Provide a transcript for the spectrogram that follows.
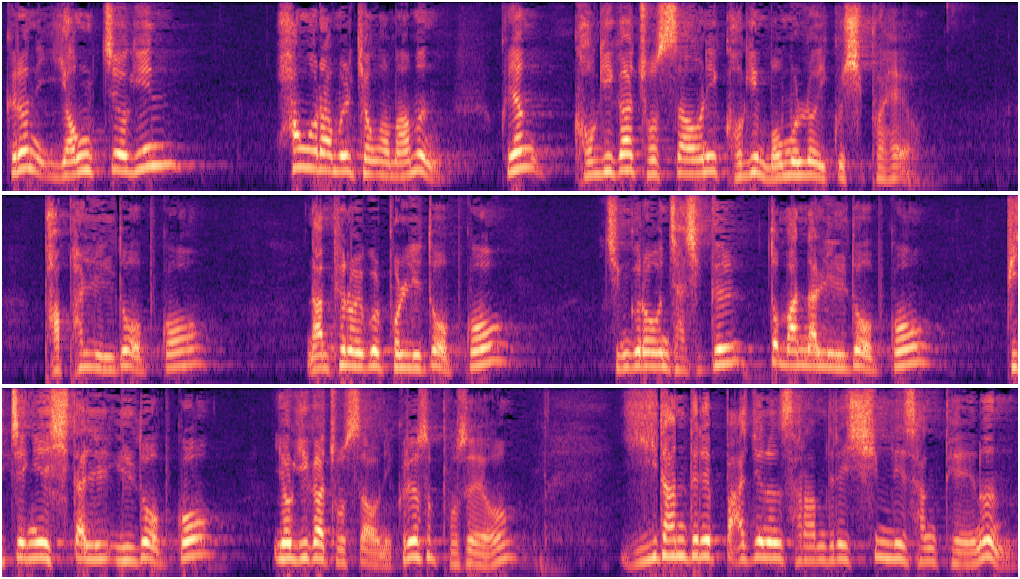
그런 영적인 황홀함을 경험하면 그냥 거기가 좋사오니 거기 머물러 있고 싶어 해요. 밥할 일도 없고 남편 얼굴 볼 일도 없고 징그러운 자식들 또 만날 일도 없고 빚쟁이에 시달릴 일도 없고 여기가 좋사오니 그래서 보세요. 이단들에 빠지는 사람들의 심리 상태에는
